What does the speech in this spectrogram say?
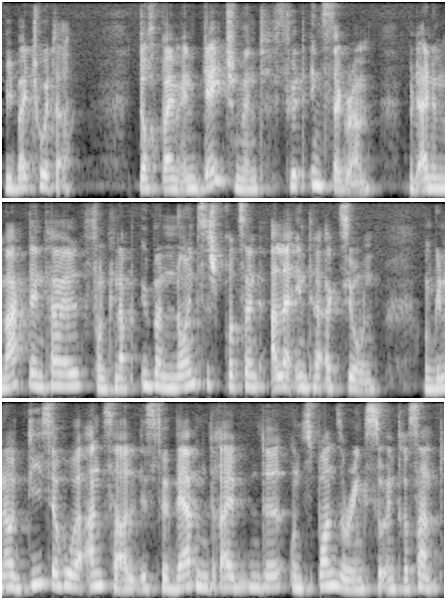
wie bei Twitter. Doch beim Engagement führt Instagram mit einem Marktanteil von knapp über 90% aller Interaktionen. Und genau diese hohe Anzahl ist für Werbentreibende und Sponsorings so interessant,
